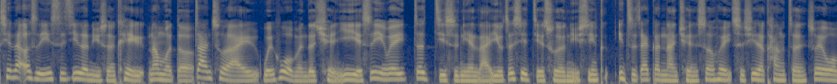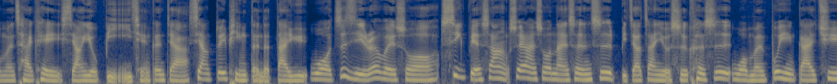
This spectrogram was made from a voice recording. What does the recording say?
现在二十一世纪的女生可以那么的站出来维护我们的权益，也是因为这几十年来有这些杰出的女性一直在跟男权社会持续的抗争，所以我们才可以享有比以前更加相对平等的待遇。我自己认为说，性别上虽然说男生是比较占优势，可是我们不应该去。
